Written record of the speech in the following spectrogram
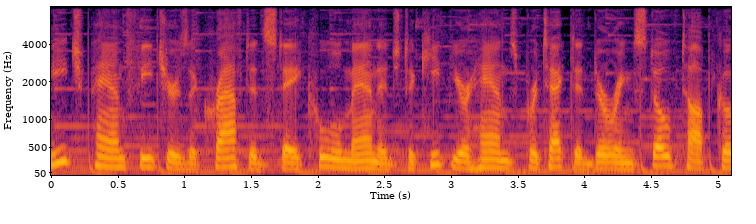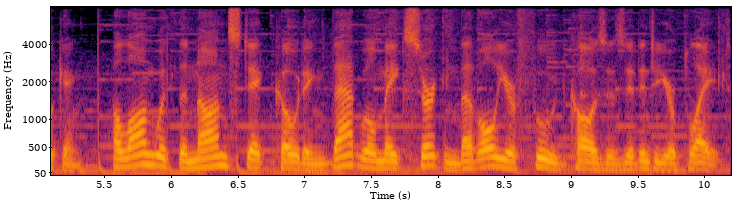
Each pan features a crafted stay cool manage to keep your hands protected during stovetop cooking, along with the non-stick coating that will make certain that all your food causes it into your plate.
